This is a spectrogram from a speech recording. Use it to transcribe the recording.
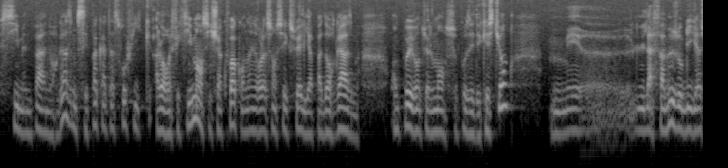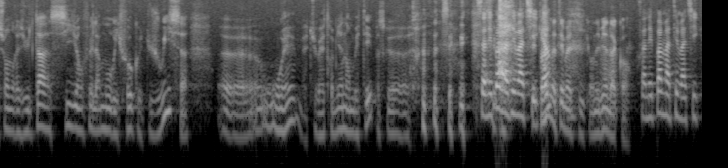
S'il mène pas à un orgasme, c'est pas catastrophique. Alors effectivement, si chaque fois qu'on a une relation sexuelle, il n'y a pas d'orgasme, on peut éventuellement se poser des questions. Mais euh, la fameuse obligation de résultat, si on fait l'amour, il faut que tu jouisses. Euh, ouais, tu vas être bien embêté parce que c'est Ça n'est c'est pas c'est mathématique. pas hein. mathématique. On est bien d'accord. Ça n'est pas mathématique.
